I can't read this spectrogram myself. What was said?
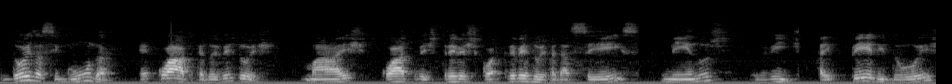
2 a segunda é 4, que é 2 vezes 2. Mais 4 vezes 3 vezes, 4, 3 vezes 2 vai dar 6, menos 20. Aí P de 2,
